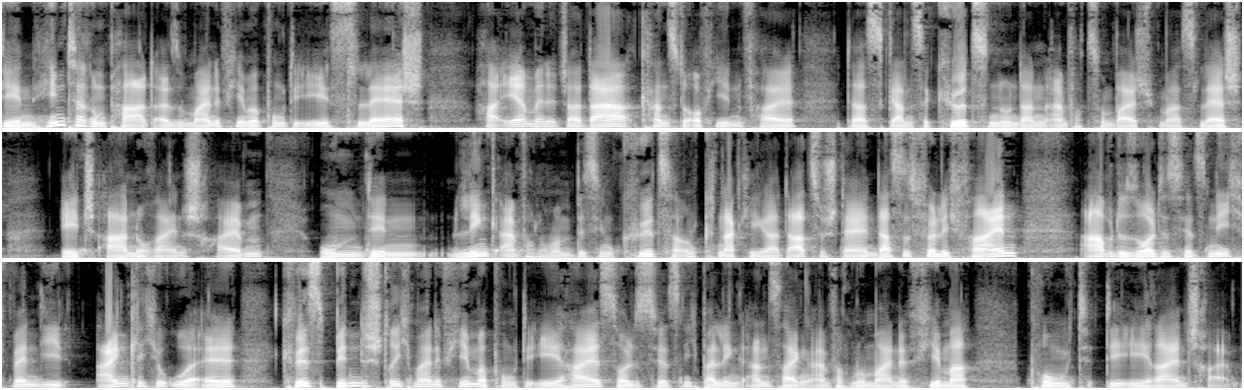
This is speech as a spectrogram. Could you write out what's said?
Den hinteren Part, also meinefirma.de slash HR-Manager, da kannst du auf jeden Fall das Ganze kürzen und dann einfach zum Beispiel mal slash HR nur reinschreiben, um den Link einfach nochmal ein bisschen kürzer und knackiger darzustellen. Das ist völlig fein, aber du solltest jetzt nicht, wenn die eigentliche URL quiz-meinefirma.de heißt, solltest du jetzt nicht bei Link anzeigen, einfach nur meinefirma.de reinschreiben.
